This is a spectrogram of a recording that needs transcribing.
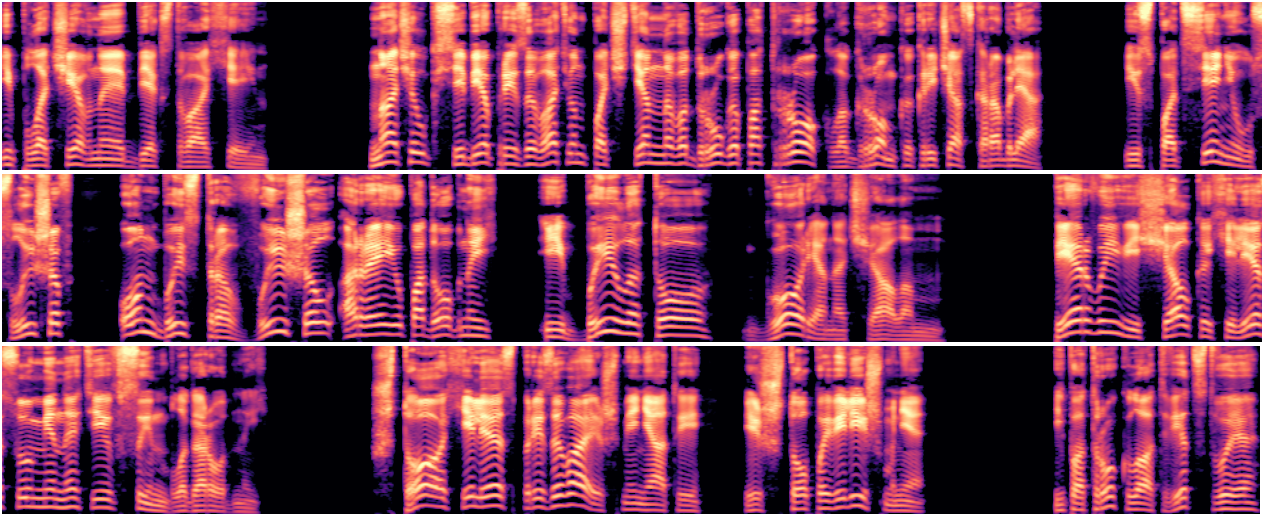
и плачевное бегство Ахейн. Начал к себе призывать он почтенного друга Патрокла, громко крича с корабля. Из-под сени услышав, он быстро вышел Арею подобный, и было то горя началом. Первый вещал к Ахиллесу Менетиев сын благородный. «Что, Ахиллес, призываешь меня ты, и что повелишь мне?» И Патрокла, ответствуя,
